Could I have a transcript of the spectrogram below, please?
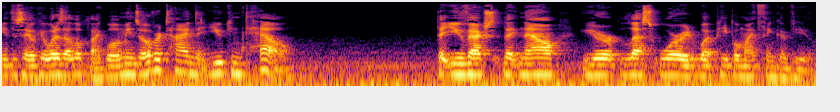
You have to say, okay, what does that look like? Well, it means over time that you can tell that you've actually that now you're less worried what people might think of you.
